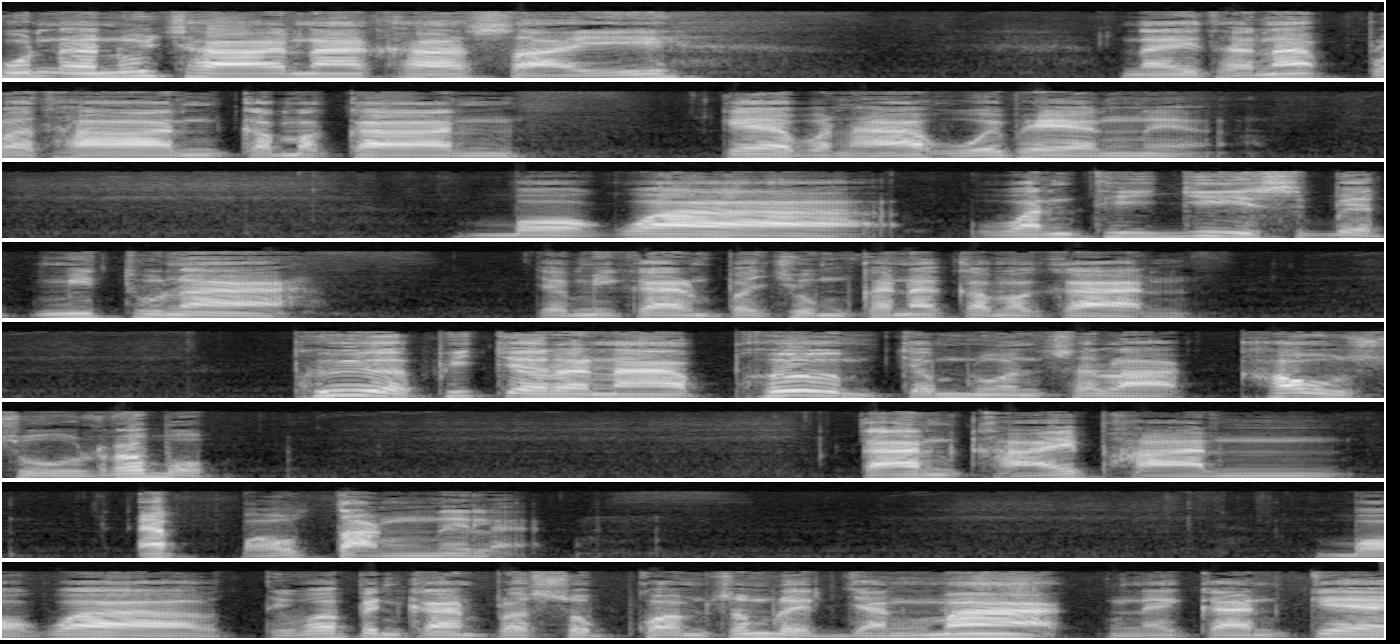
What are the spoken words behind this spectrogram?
คุณอนุชานาคาใส ในฐานะประธานกรรมการแก้ปัญหาหวยแพงเนี่ย บอกว่าวันที่ 21 มิถุนาจะมีการประชุมคณะกรรมการ เพื่อพิจารณาเพิ่มจำนวนสลากเข้าสู่ระบบ การขายผ่านแอปเป๋าตังนี่แหละ บอกว่าถือว่าเป็นการประสบความสำเร็จอย่างมากในการแก้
